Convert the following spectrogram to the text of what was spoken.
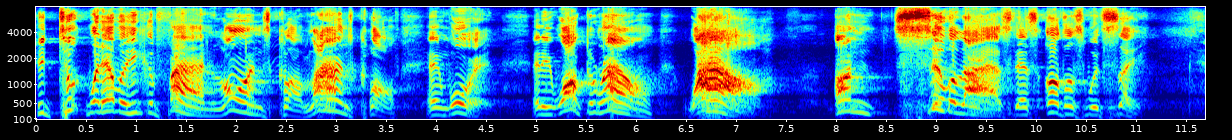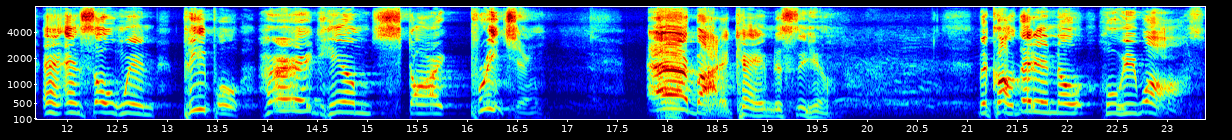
He took whatever he could find, loins cloth, lion's cloth, and wore it. And he walked around, wow, uncivilized, as others would say. And, and so when people heard him start preaching, everybody came to see him because they didn't know who he was.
